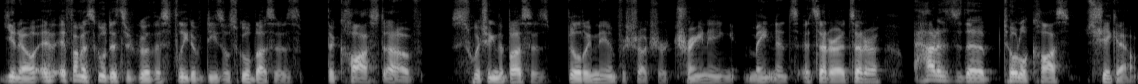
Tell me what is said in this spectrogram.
you know, if, if I'm a school district with this fleet of diesel school buses, the cost of switching the buses, building the infrastructure, training, maintenance, et cetera, et cetera. How does the total cost shake out?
